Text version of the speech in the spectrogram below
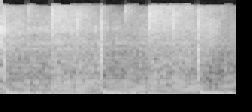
you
